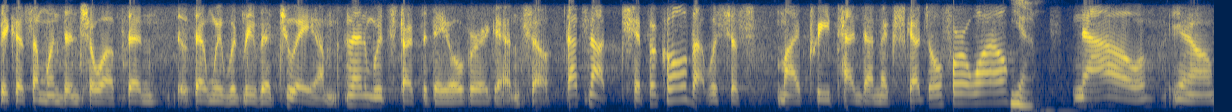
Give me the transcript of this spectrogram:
because someone didn't show up, then then we would leave at 2 a.m. and then we'd start the day over again. So that's not typical. That was just my pre-pandemic schedule for a while. Yeah. Now, you know,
